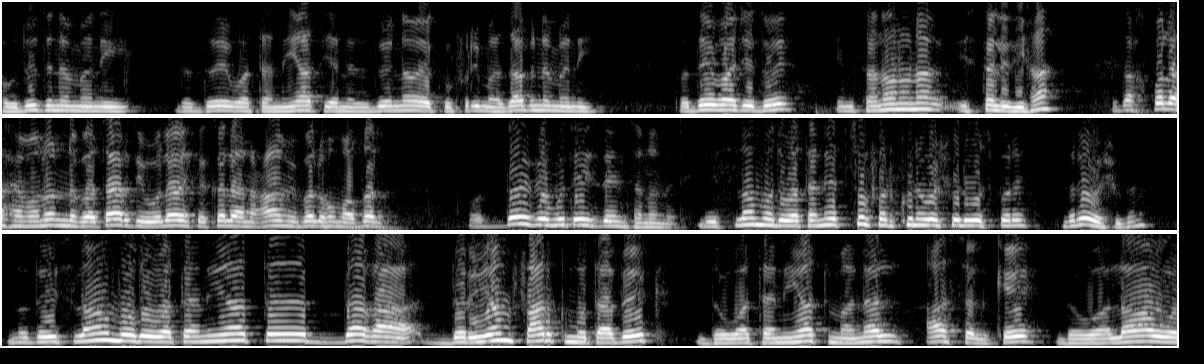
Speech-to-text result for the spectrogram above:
حدود نه مني د دوی وطنیات یعنې د دوی نوی کفري مذهب نه مني په دې وجه دوی انسانانو نه ایستلي دي ها چې د خپل حیوانان نه بتر دي اولئک کل انعام بل هم اضل او دوی به موته هیڅ د انسانان نه د اسلام او د وطنیت څو فرقونه وشول اوس پرې درې وشو کنه نو د اسلام او د وطنیت دغه دریم فرق مطابق د وطنیت منل اصل کې د ولا او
